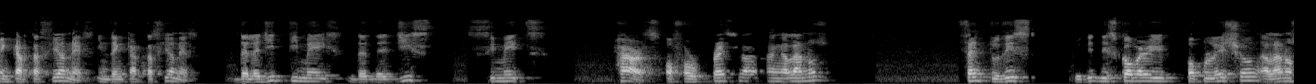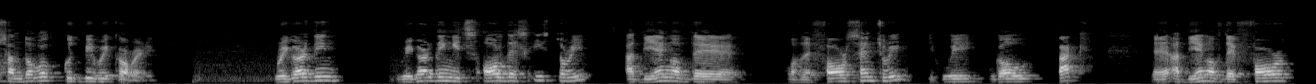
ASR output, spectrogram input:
encartaciones, in the encartaciones, the legitimate, the legitimate hearts of our Presa and Alanos, thanks to this, to this discovery population, Alanos and Dogo could be recovered. Regarding, regarding its oldest history, at the end of the, of the fourth century, if we go back, uh, at the end of the fourth,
